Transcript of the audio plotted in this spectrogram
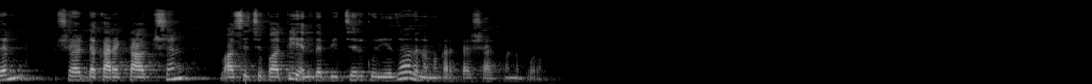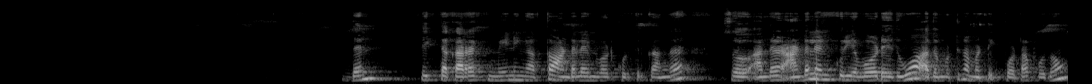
Then share the correct option வாசித்து பார்த்து எந்த பிக்சருக்குரியதோ அதை நம்ம கரெக்டாக ஷேர் பண்ண போகிறோம் then tick the correct meaning of the underline word கொடுத்துருக்காங்க. ஸோ அந்த அண்டர்லைனுக்குரிய வேர்டு எதுவோ அதை மட்டும் நம்ம டிக் போட்டால் போதும்.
